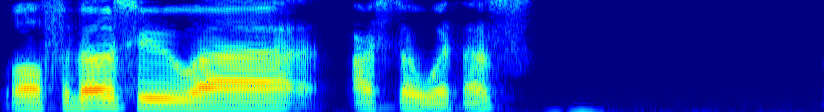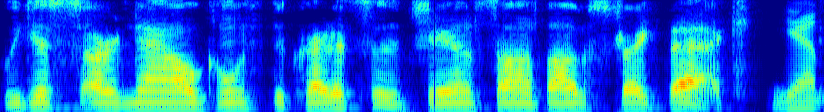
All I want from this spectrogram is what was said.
Well, for those who uh, are still with us, we just are now going through the credits of and Silent Bob Strike Back. Yep.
